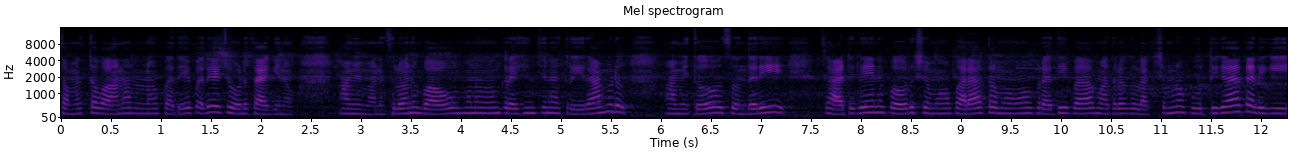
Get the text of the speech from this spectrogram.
సమస్త వానరులను పదే పదే చూడసాగిను ఆమె మనసులోని భావమును గ్రహించిన శ్రీరాముడు ఆమెతో సుందరి చాటిలేని పౌరుషము పరాక్రమము ప్రతిభ మొదలగు లక్ష్యములు పూర్తిగా కలిగి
